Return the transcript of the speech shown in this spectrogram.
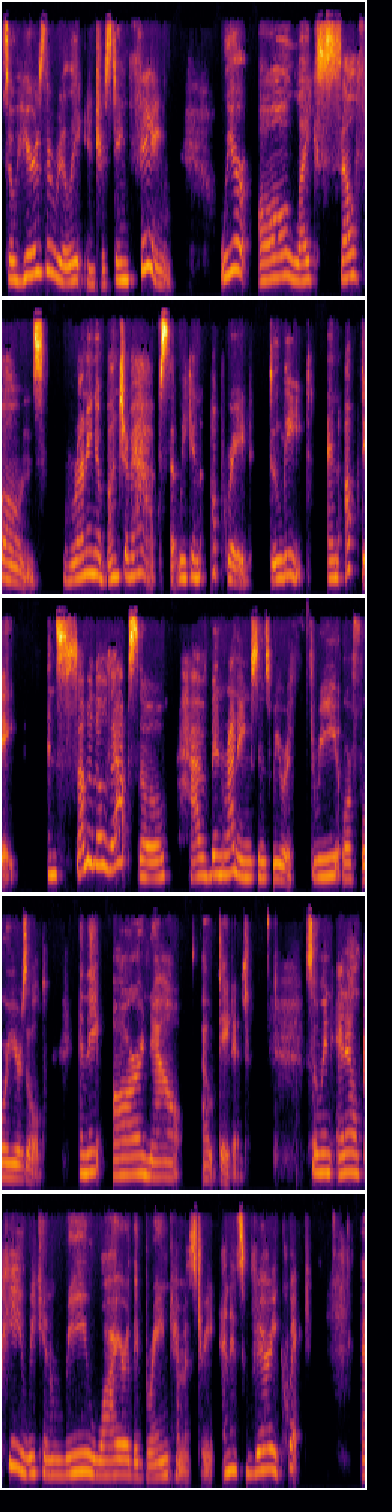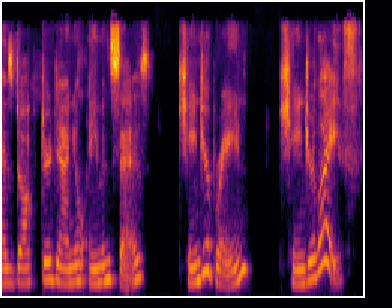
So here's the really interesting thing We are all like cell phones running a bunch of apps that we can upgrade, delete, and update. And some of those apps, though, have been running since we were three or four years old, and they are now outdated. So in NLP, we can rewire the brain chemistry, and it's very quick. As Dr. Daniel Amen says, change your brain, change your life.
